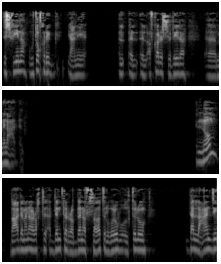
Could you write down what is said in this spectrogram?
تشفينا وتخرج يعني الأفكار الشريرة آه، من عقلنا النوم بعد ما أنا رحت قدمت لربنا في صلاة الغروب وقلت له ده اللي عندي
